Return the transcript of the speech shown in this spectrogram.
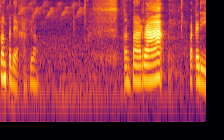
ตอนปลาแดกค่ะพี่น้อง ตอนปลาร้าปลากระดี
